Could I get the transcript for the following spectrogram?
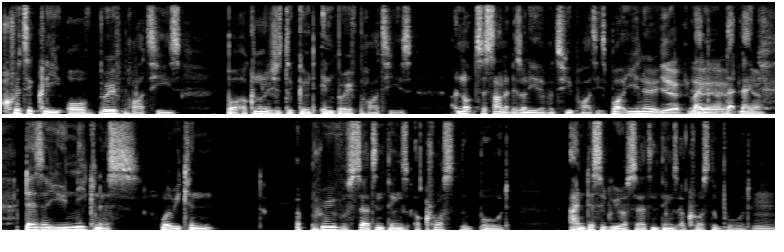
critically of both parties, but acknowledges the good in both parties. Not to sound like there's only ever two parties, but you know, Yeah, like yeah, yeah, that, like there's a uniqueness where we can approve of certain things across the board and disagree of certain things across the board, Hmm.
